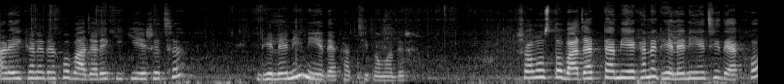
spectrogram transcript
আর এইখানে দেখো বাজারে কি কি এসেছে ঢেলে নিই নিয়ে দেখাচ্ছি তোমাদের। সমস্ত বাজারটা আমি এখানে ঢেলে নিয়েছি দেখো।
